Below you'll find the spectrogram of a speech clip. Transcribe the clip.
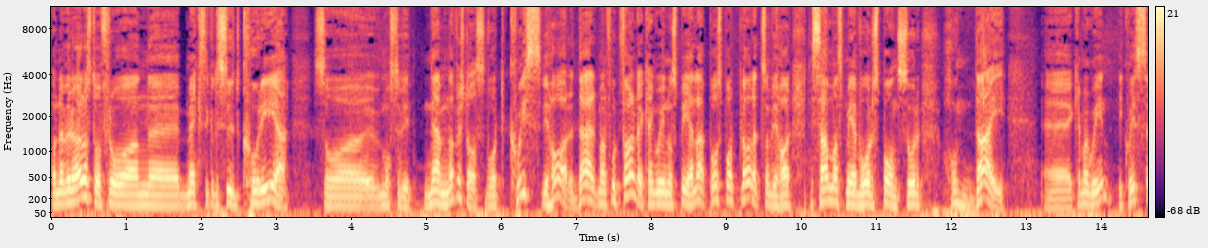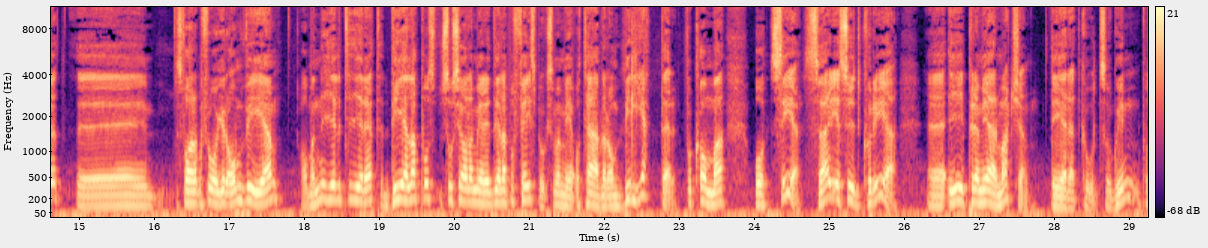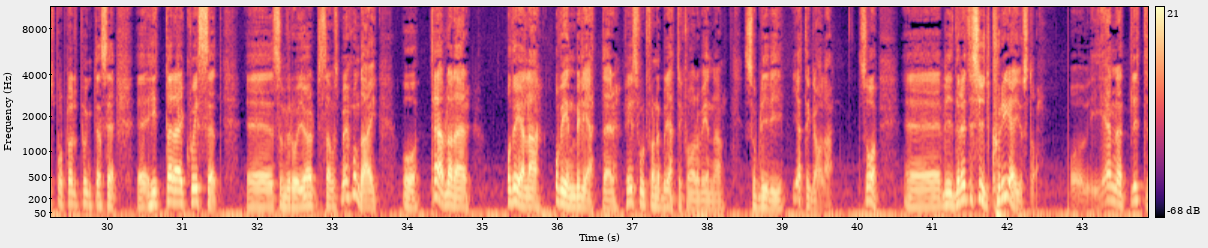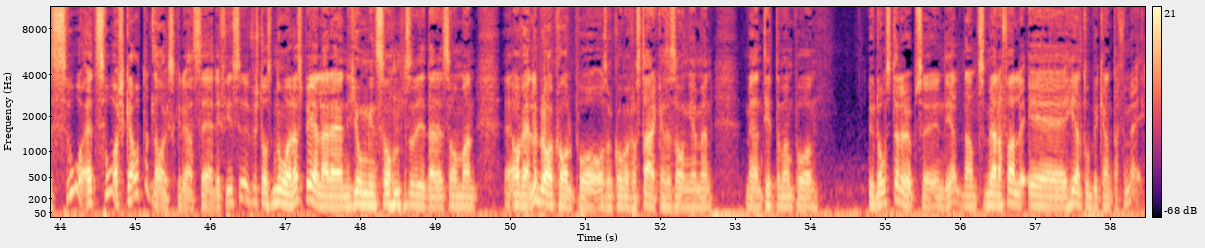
Och när vi rör oss då från eh, Mexiko till Sydkorea så måste vi nämna förstås vårt quiz vi har där man fortfarande kan gå in och spela på Sportbladet som vi har tillsammans med vår sponsor Hyundai. Eh, kan man gå in i quizet, eh, svara på frågor om VM. Har man 9 eller 10 rätt, dela på sociala medier, dela på Facebook som är med och tävlar om biljetter. Får komma och se Sverige-Sydkorea eh, i premiärmatchen. Det är rätt coolt. Så gå in på sportbladet.se, eh, hitta det här quizet eh, som vi då gör tillsammans med Hyundai och tävla där och dela och vinn biljetter. det Finns fortfarande biljetter kvar att vinna. Så blir vi jätteglada. Så, eh, vidare till Sydkorea just då. Och igen ett lite svår, ett svårscoutat lag skulle jag säga. Det finns ju förstås några spelare, en Jongmin Son och så vidare som man eh, har väldigt bra koll på och som kommer från starka säsonger. Men, men tittar man på hur de ställer upp sig, en del namn som i alla fall är helt obekanta för mig.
